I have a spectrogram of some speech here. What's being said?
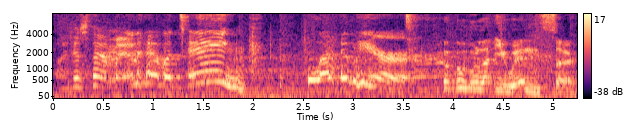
Why does that man have a tank? Let him here. Who let you in, sir?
